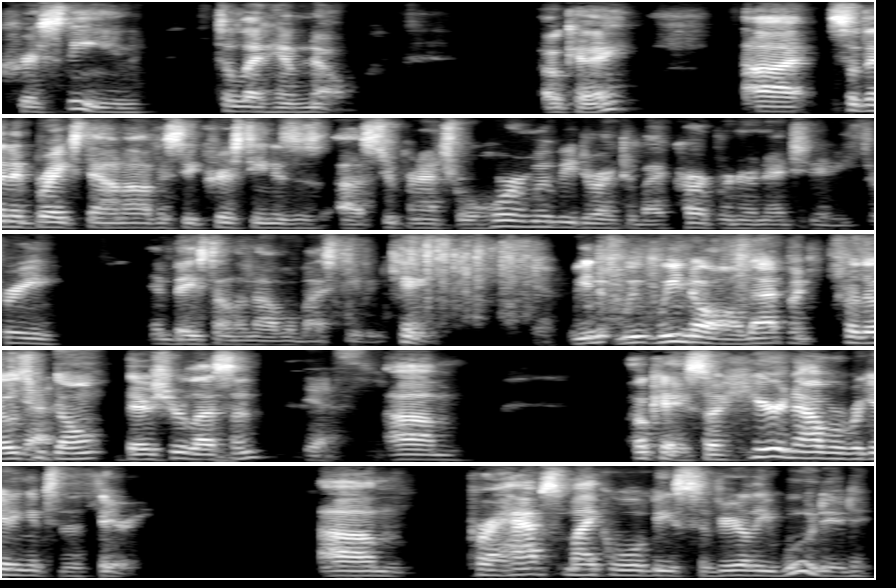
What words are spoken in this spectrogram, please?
Christine, to let him know. Okay. Uh, so then it breaks down. Obviously, Christine is a supernatural horror movie directed by Carpenter in 1983 and based on the novel by Stephen King. Yeah. We, we, we know all that, but for those who don't, there's your lesson. Yes. Um, okay, so here now where we're getting into the theory. Um, perhaps Michael will be severely wounded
